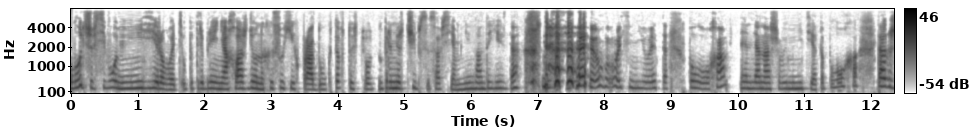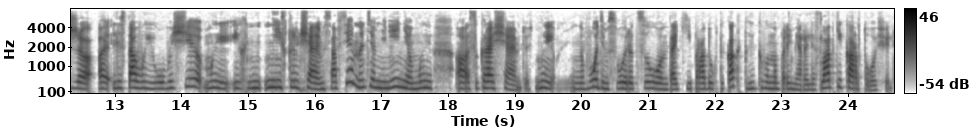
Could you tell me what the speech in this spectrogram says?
лучше всего минимизировать употребление охлажденных и сухих продуктов. То есть, вот, например, чипсы совсем не надо есть, да? Осенью это плохо, э, для нашего иммунитета плохо. Также э, листовые овощи, мы их не исключаем совсем, но тем не менее мы а, сокращаем. То есть мы вводим в свой рацион такие продукты, как тыква, например, или сладкий картофель.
